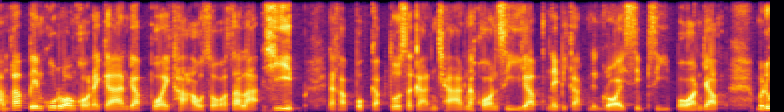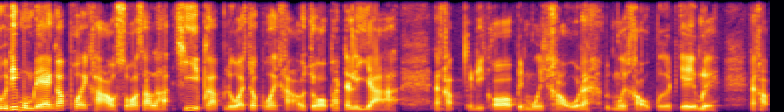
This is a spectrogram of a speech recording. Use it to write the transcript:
3ครับเป็นคู่รองของรายการครับพลอยขาวสอสละชีพนะครับพบกับโทศกัณฐ์ช้างนครศรีครับในพิกัด 114 ปอนด์ครับมาดูกันที่มุมแดงครับพลอยขาวสอสละชีพครับหรือว่าเจ้าพลอยขาวจอพัทริยานะครับตัวนี้ก็เป็นมวยเข่านะเป็นมวยเข่าเปิดเกมเลยนะครับ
